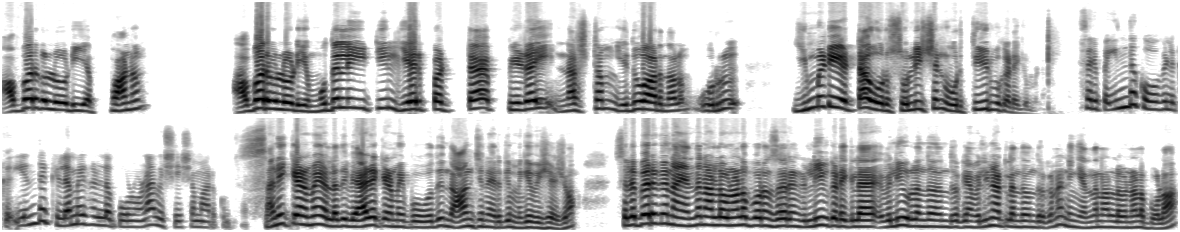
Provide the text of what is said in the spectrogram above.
அவர்களுடைய பணம் அவர்களுடைய முதலீட்டில் ஏற்பட்ட பிழை நஷ்டம் எதுவாக இருந்தாலும் ஒரு இம்மிடியட்டாக ஒரு சொல்யூஷன் ஒரு தீர்வு கிடைக்கும் மேடம். சார் இப்போ இந்த கோவிலுக்கு எந்த கிழமைகளில் போகணுன்னா விசேஷமாக இருக்கும் சார்? சனிக்கிழமை அல்லது வியாழக்கிழமை போவது இந்த ஆஞ்சநேயருக்கு மிக விசேஷம். சில பேருக்கு நான் எந்த நாளில் வேணாலும் போகிறேன் சார். எனக்கு லீவ் கிடைக்கல. வெளியூர்லேருந்து வந்திருக்கேன் வெளிநாட்டிலேருந்து வந்திருக்கேன்னா நீங்கள் எந்த நாளில் வேணாலும் போகலாம்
